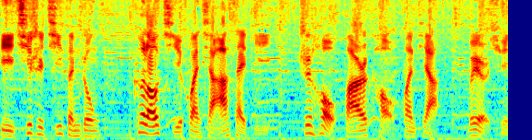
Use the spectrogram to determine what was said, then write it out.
第七十七分钟，克劳奇换下阿塞迪，之后法尔考换下威尔逊。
